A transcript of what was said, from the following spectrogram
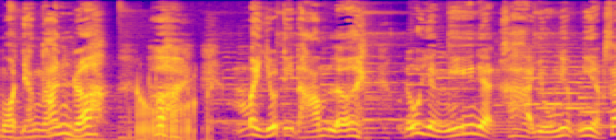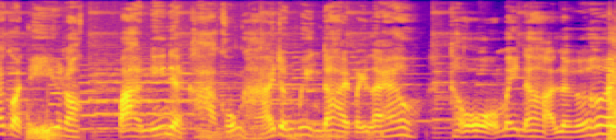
หมดอย่างนั้นเหรอ เฮ้ย ไม่ยุติธรรมเลย ดูอย่างนี้เนี่ยข้าอยู่เงียบๆซะก็ดีหรอก ป่านนี้เนี่ยข้าคงหายจนวิ่งได้ไปแล้วโธ่ไม่น่าเลย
